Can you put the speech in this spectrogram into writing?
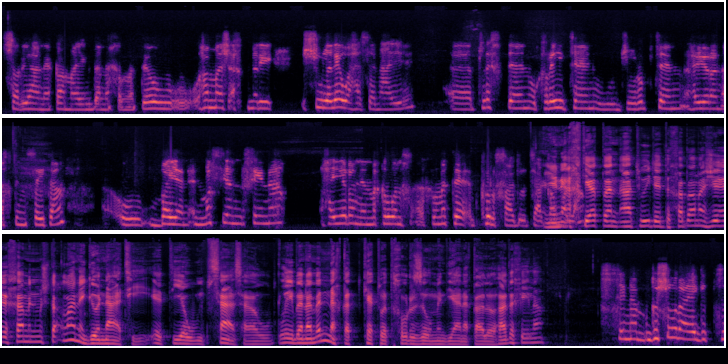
شرياني قاما يقدر خلمته وهماش أخت مري شو للي وهسناي بلختن وقريتن وجربتن هيرا أختي نسيتا وبين المصين خينا هيرا المقرون خلمته بكل خادو تاكا يعني احتياطا اتويت خضانا جي خامن مشتعلانة جوناتي ات يوي بساسا وطليبنا منه قد كتوت خرزو من ديانا قالوا هذا خيلا؟ خينا قشورة يقت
